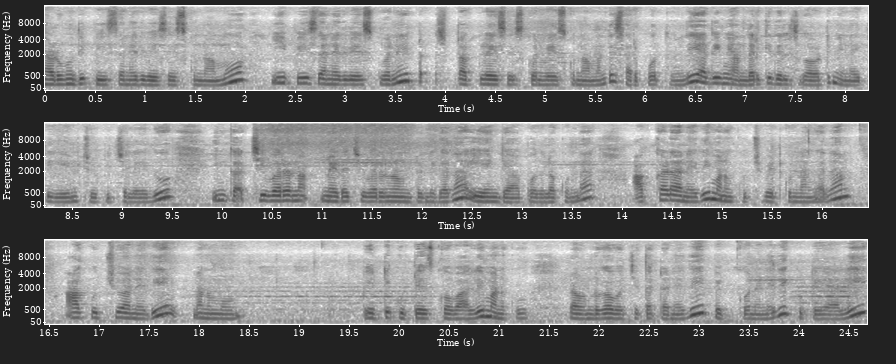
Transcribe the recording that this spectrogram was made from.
నడుముది పీస్ అనేది వేసేసుకున్నాము. ఈ పీస్ అనేది వేసుకొని స్టక్లు వేసేసుకొని వేసుకున్నామంటే సరిపోతుంది. అది మీ అందరికీ తెలుసు కాబట్టి నేనైతే ఏం చూపించలేదు. ఇంకా చివరన మెడ చివరన ఉంటుంది కదా ఏం గ్యాప్ వదలకుండా అక్కడ అనేది మనం కుచ్చు పెట్టుకున్నాం కదా ఆ కుచ్చు అనేది మనము పెట్టి కుట్టేసుకోవాలి. మనకు రౌండ్గా వచ్చేటట్టు అనేది పెట్టుకొని అనేది కుట్టేయాలి.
